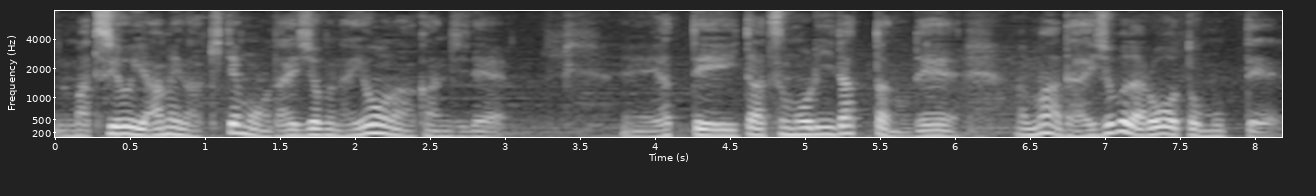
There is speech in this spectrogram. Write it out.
まあ、強い雨が来ても大丈夫なような感じでやっていたつもりだったのでまあ大丈夫だろうと思って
